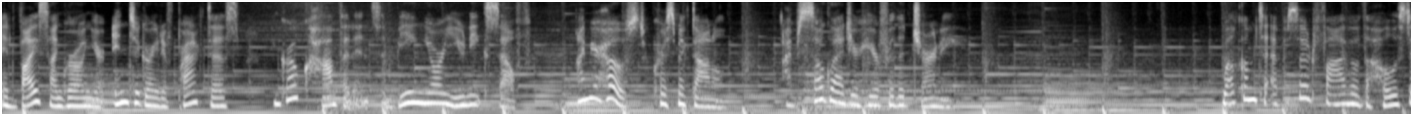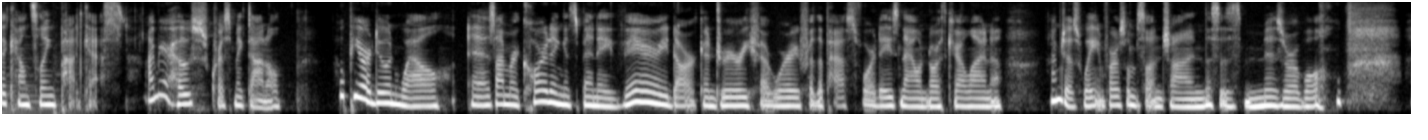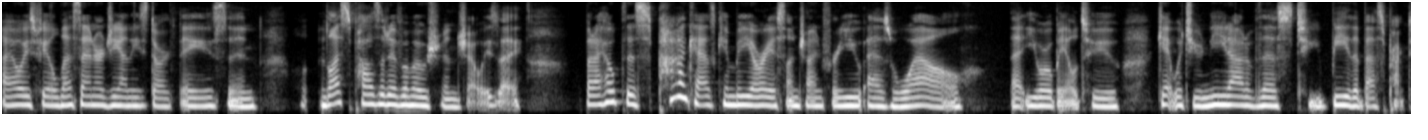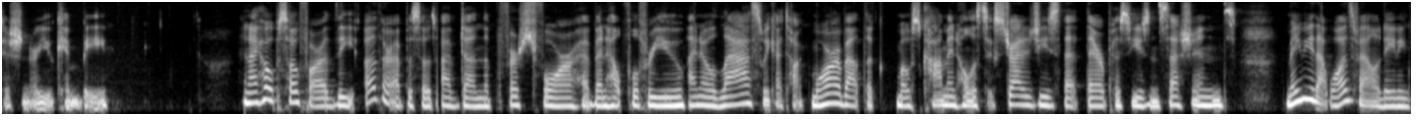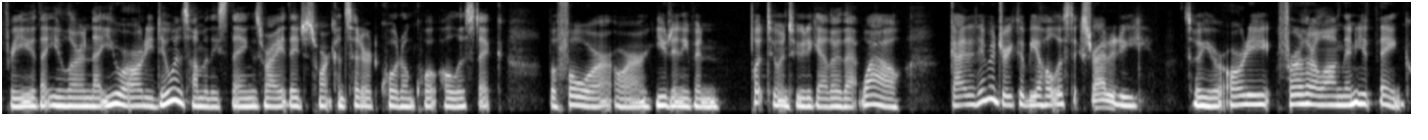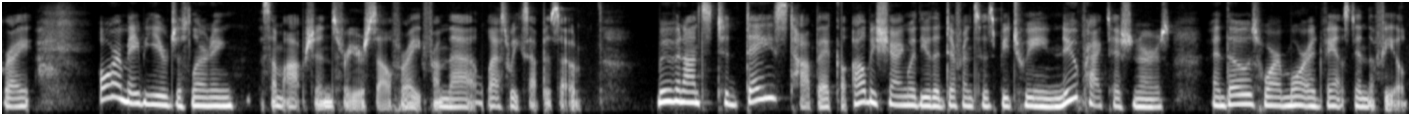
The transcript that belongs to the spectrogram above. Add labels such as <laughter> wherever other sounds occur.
advice on growing your integrative practice, and grow confidence in being your unique self. I'm your host, Chris McDonald. I'm so glad you're here for the journey. Welcome to episode five of the Holistic Counseling Podcast. I'm your host, Chris McDonald. Hope you are doing well. As I'm recording, it's been a very dark and dreary February for the past four days now in North Carolina. I'm just waiting for some sunshine. This is miserable. <laughs> I always feel less energy on these dark days and less positive emotion, shall we say. But I hope this podcast can be a ray of sunshine for you as well, that you will be able to get what you need out of this to be the best practitioner you can be. And I hope so far the other episodes I've done, the first four, have been helpful for you. I know last week I talked more about the most common holistic strategies that therapists use in sessions. Maybe that was validating for you that you learned that you were already doing some of these things, right? They just weren't considered quote unquote holistic before, or you didn't even put two and two together that, wow, guided imagery could be a holistic strategy. So you're already further along than you think, right? Or maybe you're just learning some options for yourself, right, from that last week's episode. Moving on to today's topic, I'll be sharing with you the differences between new practitioners and those who are more advanced in the field.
